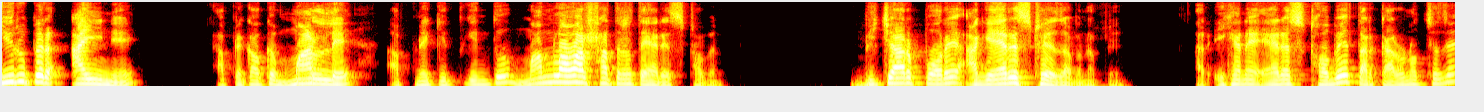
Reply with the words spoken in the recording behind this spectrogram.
ইউরোপের আইনে আপনি কাউকে মারলে আপনি কিন্তু মামলা হওয়ার সাথে সাথে অ্যারেস্ট হবেন। বিচার পরে আগে অ্যারেস্ট হয়ে যাবেন আপনি। আর এখানে অ্যারেস্ট হবে তার কারণ হচ্ছে যে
